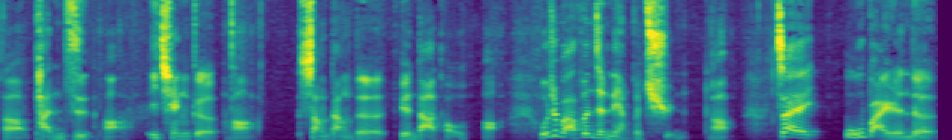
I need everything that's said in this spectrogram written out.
啊盘子啊，一千个啊上当的冤大头啊，我就把它分成两个群啊，在五百人的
